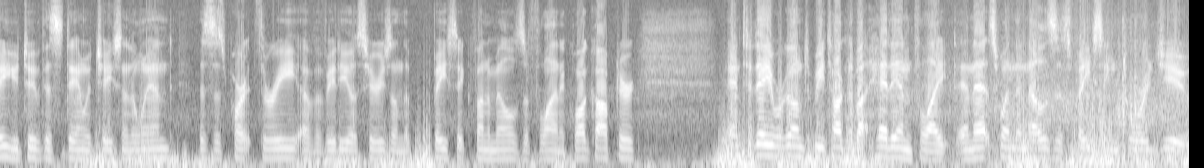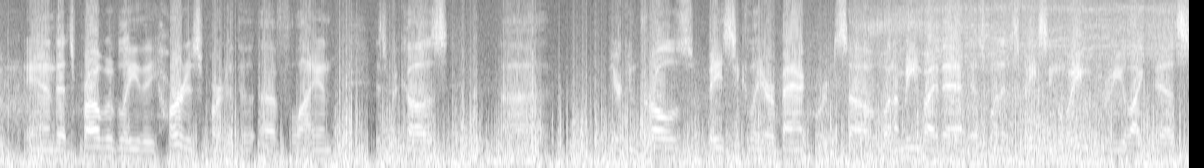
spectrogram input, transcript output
Hey YouTube, this is Dan with Chasing the Wind. This is part three of a video series on the basic fundamentals of flying a quadcopter. And today we're going to be talking about head-in flight, and that's when the nose is facing towards you. And that's probably the hardest part of the flying, is because uh, your controls basically are backwards. So what I mean by that is when it's facing away from you like this,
